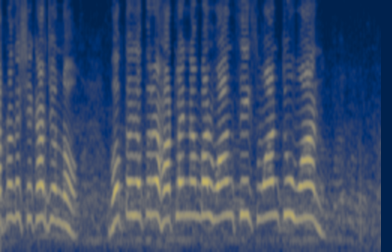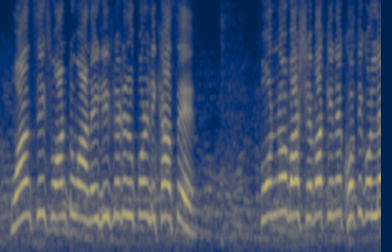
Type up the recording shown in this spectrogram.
আপনাদের শেখার জন্য ভোক্তা অধিদপ্তরের hotline number one six one two one one six one two one এই লিফলেটের উপরে লেখা আছে, পণ্য বা সেবা কিনে ক্ষতি করলে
